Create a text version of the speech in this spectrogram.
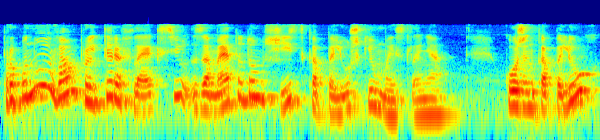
Пропоную вам пройти рефлексію за методом 6 капелюшків мислення. Кожен капелюх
